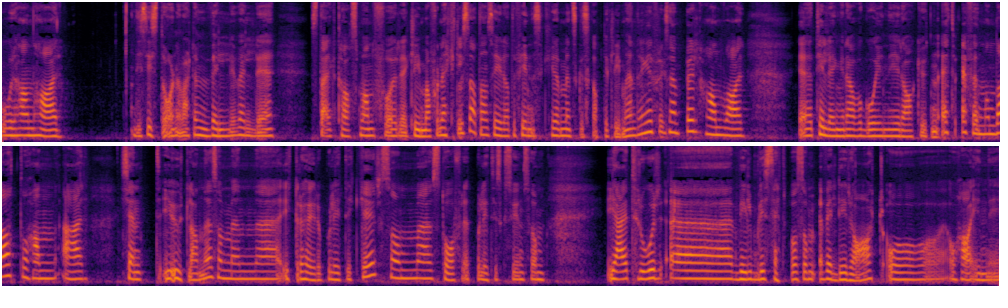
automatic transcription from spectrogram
Hvor han har de siste årene vært en veldig, veldig sterk talsmann for klimafornektelse. At han sier at det finnes ikke menneskeskapte klimaendringer, f.eks. Han var eh, tilhenger av å gå inn i Irak uten et FN-mandat, og han er kjent i utlandet som en eh, ytre høyre-politiker som eh, står for et politisk syn som jeg tror eh, vil bli sett på som veldig rart å, å ha inn i,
